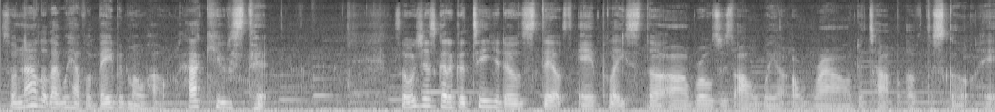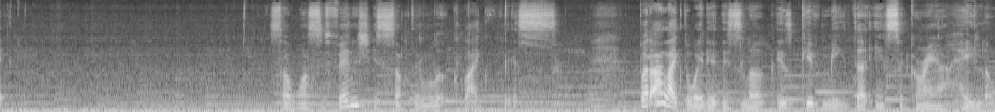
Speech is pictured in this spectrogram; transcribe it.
So now look like we have a baby mohawk. How cute is that? So we're just going to continue those steps and place the uh, roses all the way around the top of the skull head. So once it's finished, it's something look like this. But I like the way that this look. It's give me the Instagram halo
